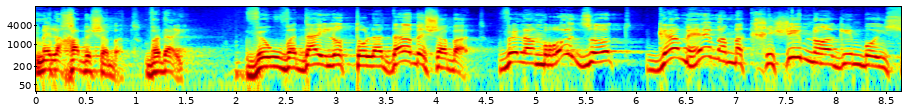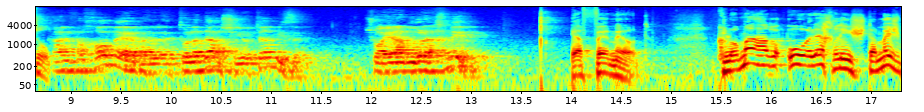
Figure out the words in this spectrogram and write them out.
מלאכה בשבת, ודאי. והוא ודאי לא תולדה בשבת. ולמרות זאת, גם הם המכחישים נוהגים בו איסור. קל וחומר על תולדה שהיא יותר מזה, שהוא היה אמור להחמיר. יפה מאוד. כלומר, הוא הולך להשתמש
